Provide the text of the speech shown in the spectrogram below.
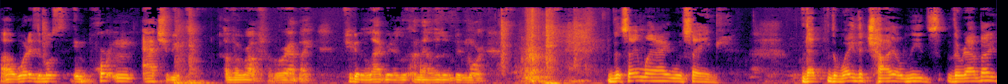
uh, what is the most important attribute of a rav, of a rabbi? If you could elaborate on that a little bit more. The same way I was saying that the way the child needs the rabbi,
